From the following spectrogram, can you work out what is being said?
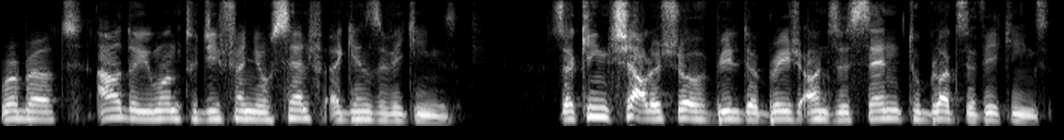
Robert, how do you want to defend yourself against the Vikings? The King Charles Chauve built a bridge on the Seine to block the Vikings.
